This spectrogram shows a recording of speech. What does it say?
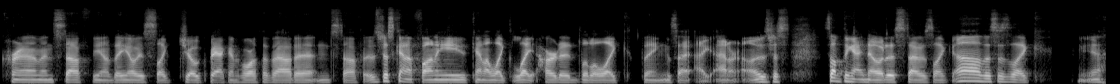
crim and stuff. You know, they always like joke back and forth about it and stuff. It was just kind of funny, kind of like lighthearted little like things. I, I I don't know. It was just something I noticed. I was like, oh, this is like yeah.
